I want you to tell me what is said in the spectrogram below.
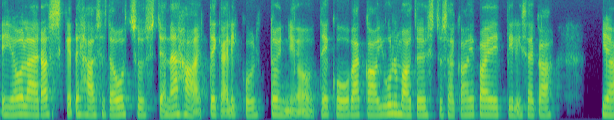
ei ole raske teha seda otsust ja näha, et tegelikult on ju tegu väga julma tööstusega, ebaeetilisega ja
